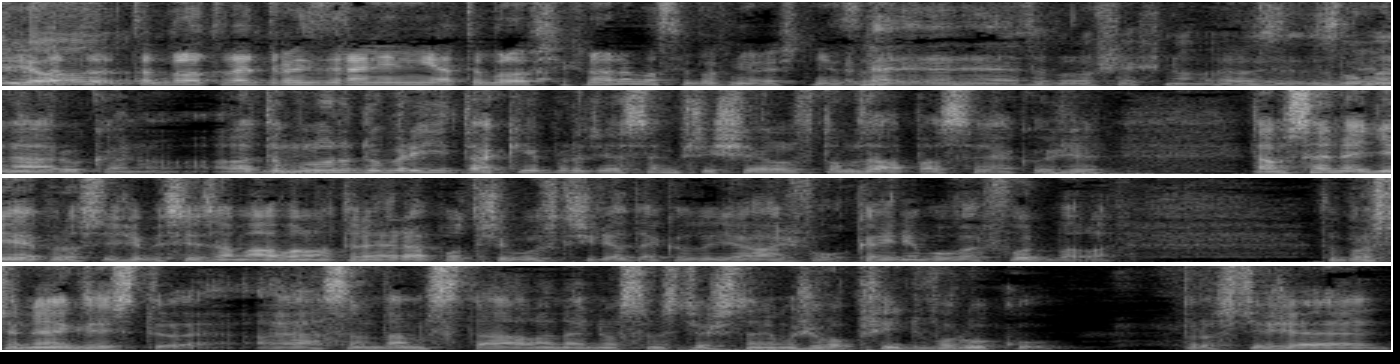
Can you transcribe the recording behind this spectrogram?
jo. A to, to, bylo tvé druhé zranění a to bylo všechno, nebo si pak měl ještě něco? Ne, ne, ne, to bylo všechno. Zlomená ruka, no. Ale to mm. bylo dobrý taky, protože jsem přišel v tom zápase, jakože tam se neděje prostě, že by si zamával na trenéra potřebu střídat, jako to děláš v hokeji nebo ve fotbale. To prostě neexistuje. A já jsem tam stál a najednou jsem si že se nemůžu opřít o ruku. Prostě, že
